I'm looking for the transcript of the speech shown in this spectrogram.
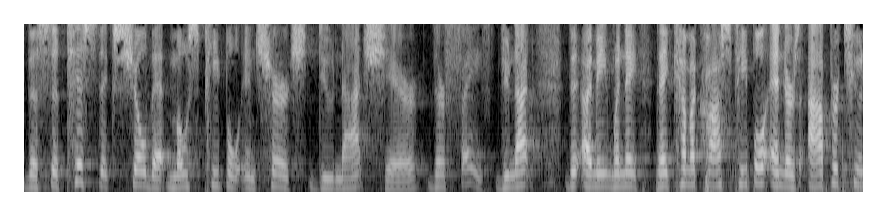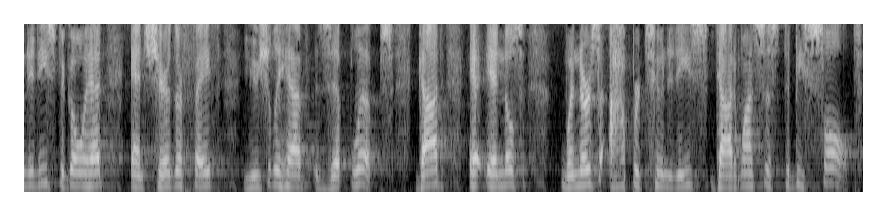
the statistics show that most people in church do not share their faith. Do not, I mean, when they, they come across people and there's opportunities to go ahead and share their faith, usually have zip lips. God, in those, when there's opportunities, God wants us to be salt.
